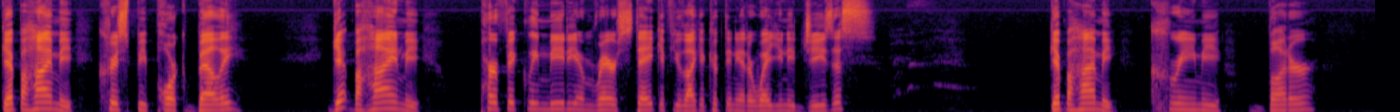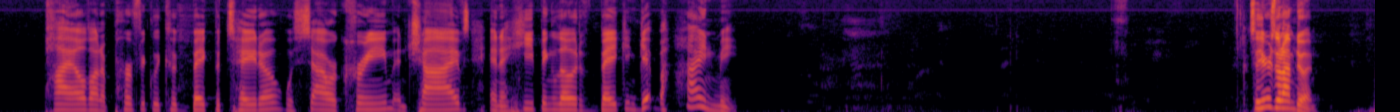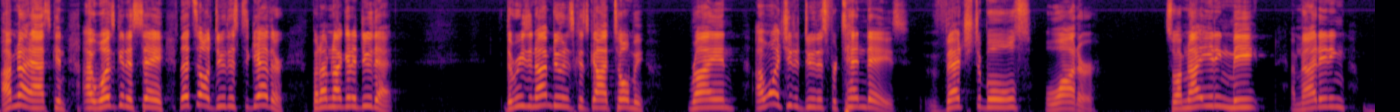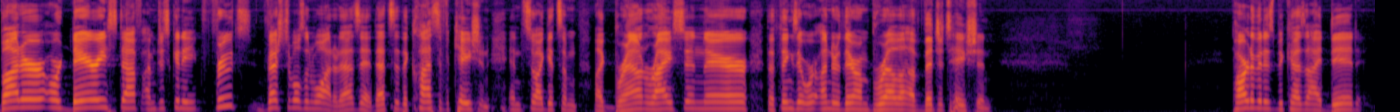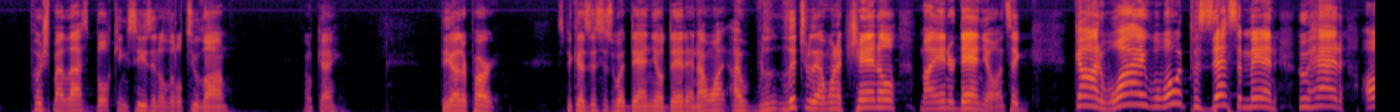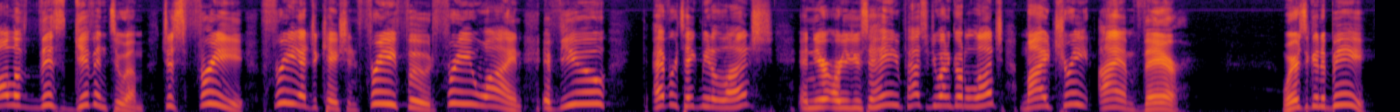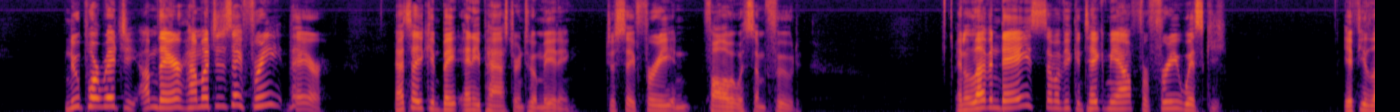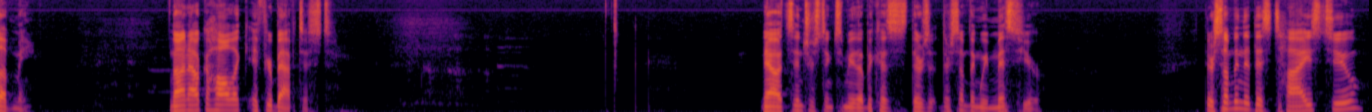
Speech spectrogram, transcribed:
Get behind me, crispy pork belly. Get behind me, perfectly medium rare steak. If you like it cooked any other way, you need Jesus. Get behind me. Creamy butter piled on a perfectly cooked baked potato with sour cream and chives and a heaping load of bacon. Get behind me. So here's what I'm doing. I'm not asking, I was going to say, let's all do this together, but I'm not going to do that. The reason I'm doing it is because God told me, Ryan, I want you to do this for 10 days vegetables, water. So I'm not eating meat. I'm not eating butter or dairy stuff. I'm just going to eat fruits, vegetables, and water. That's it. That's the classification. And so I get some like brown rice in there, the things that were under their umbrella of vegetation. Part of it is because I did push my last bulking season a little too long. Okay? The other part is because this is what Daniel did, and I want, I literally, I want to channel my inner Daniel and say, God, why, what would possess a man who had all of this given to him? Just free, free education, free food, free wine. If you ever take me to lunch and you're, or you say, hey, Pastor, do you want to go to lunch? My treat, I am there. Where's it going to be? New Port Richey, I'm there. How much does it say? Free? There. That's how you can bait any pastor into a meeting. Just say free and follow it with some food. In 11 days, some of you can take me out for free whiskey if you love me. Non alcoholic if you're Baptist. Now, it's interesting to me, though, because there's, there's something we miss here. There's something that this ties to,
